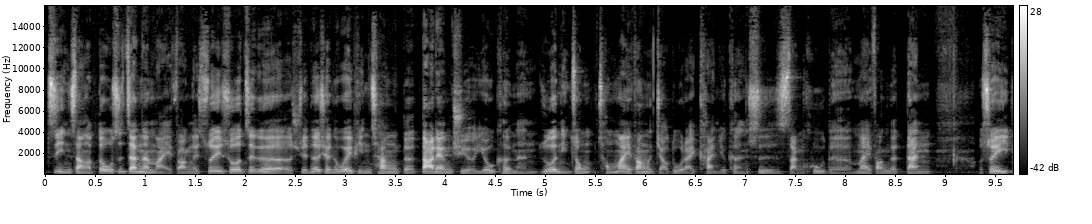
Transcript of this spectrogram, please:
自营商啊都是站在买方的，所以说这个选择权的未平仓的大量区有可能，如果你从从卖方的角度来看，有可能是散户的卖方的单，所以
